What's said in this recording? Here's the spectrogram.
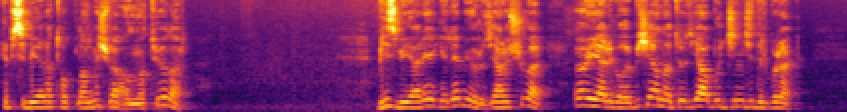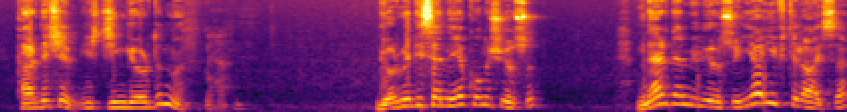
hepsi bir yere toplanmış ve anlatıyorlar. Biz bir araya gelemiyoruz. Yani şu var. Ön yargılı bir şey anlatıyoruz. Ya bu cincidir bırak. Kardeşim hiç cin gördün mü? Görmediysen niye konuşuyorsun? Nereden biliyorsun? Ya iftiraysa?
